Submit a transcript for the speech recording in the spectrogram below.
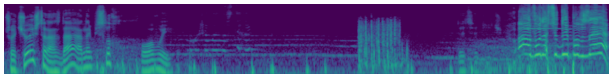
Що, чуєш ти нас, да? А не підслуховуй. Боже милостивий. Де ця діч? А, вона сюди повзе!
